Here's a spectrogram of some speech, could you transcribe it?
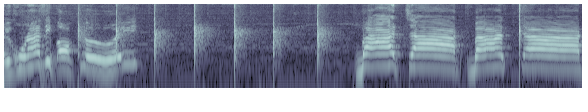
ยคูณห้าสิบออกเฉย บาจัดบาจัด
